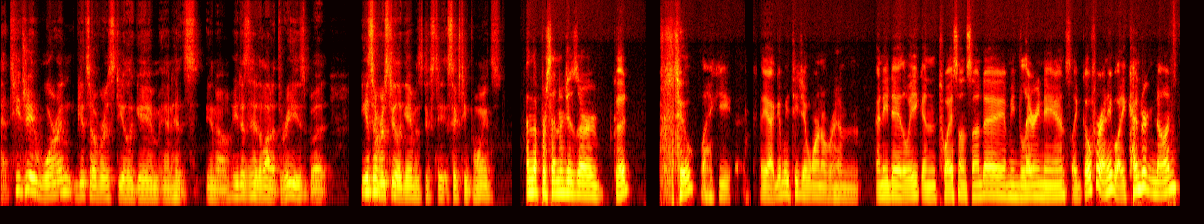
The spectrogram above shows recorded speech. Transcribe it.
Yeah, TJ Warren gets over a steal a game and hits, you know, he doesn't hit a lot of threes, but he gets over a steal a game and 16, 16 points. And the percentages are good too. Like he yeah, give me TJ Warren over him any day of the week and twice on Sunday. I mean, Larry Nance, like go for anybody. Kendrick Nunn.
